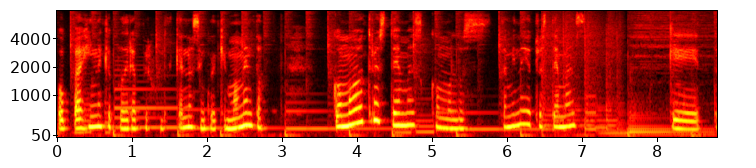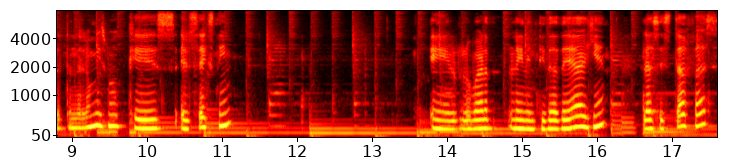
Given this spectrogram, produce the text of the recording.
o página que podría perjudicarnos en cualquier momento. Como otros temas, como los también hay otros temas que tratan de lo mismo, que es el sexting, el robar la identidad de alguien, las estafas,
